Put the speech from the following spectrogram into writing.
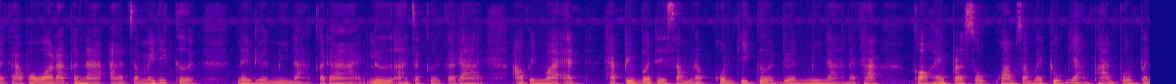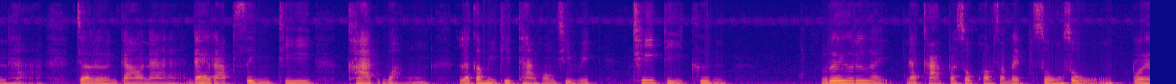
นะคะ เพราะว่าลัคนาอาจจะไม่ได้เกิดในเดือนมีนาก็ได้ หรืออาจจะเกิดก็ได้ เอาเป็นว่าแอด แฮปปี้เบิร์เดย์สำหรับคนที่เกิดเดือนมีนานะคะ ขอให้ประสบความสำเร็จทุกอย่างผ่านพ้นปัญหา เจริญก้าวหน้า ได้รับสิ่งที่คาดหวัง แล้วก็มีทิศทางของชีวิตที่ดีขึ้น เรื่อยๆนะคะ ประสบความสำเร็จสูงสูงรวย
